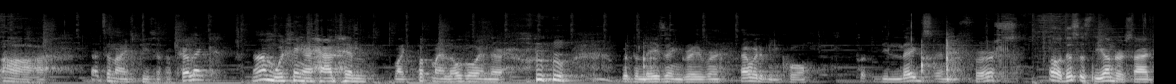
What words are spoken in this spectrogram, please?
Ah, that's a nice piece of acrylic. Now I'm wishing I had him like put my logo in there with the laser engraver. That would have been cool. Put the legs in first. Oh, this is the underside.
